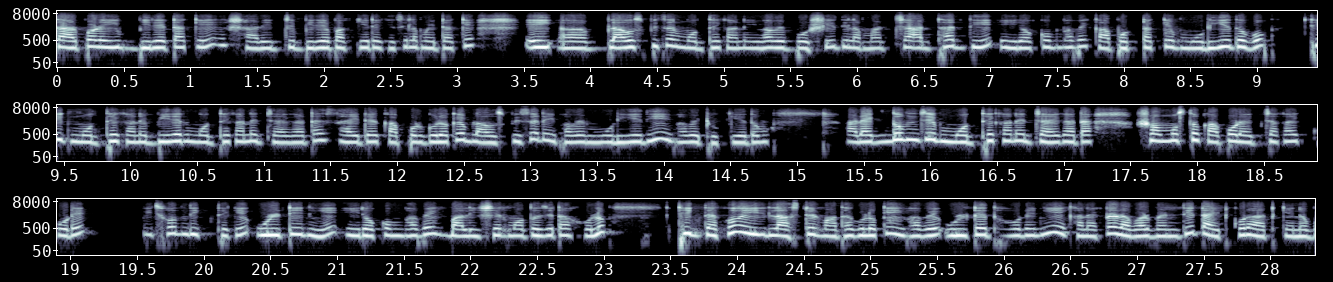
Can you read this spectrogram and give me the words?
তারপর এই বিড়েটাকে শাড়ির যে বিড়ে পাকিয়ে রেখেছিলাম এটাকে, এই ব্লাউজ পিসের মধ্যেখানে এইভাবে বসিয়ে দিলাম আর চারধার দিয়ে এইরকমভাবে কাপড়টাকে মুড়িয়ে দেবো। ঠিক মধ্যেখানে বিড়ের মধ্যেখানে জায়গাটায় সাইডের কাপড়গুলোকে ব্লাউজ পিসের এইভাবে মুড়িয়ে দিয়ে এইভাবে ঢুকিয়ে দেবো। আর একদম যে মধ্যেখানের জায়গাটা, সমস্ত কাপড় এক জায়গায় করে পিছন দিক থেকে উল্টে নিয়ে এইরকম ভাবে বালিশের মতো যেটা হলো, ঠিক দেখো এই লাস্টের মাথাগুলোকে এইভাবে উল্টে ধরে নিয়ে এখানে একটা রাবার ব্যান্ড দিয়ে টাইট করে আটকে নেব।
